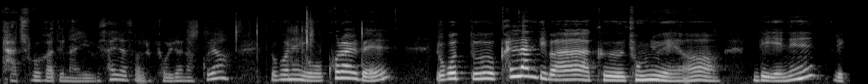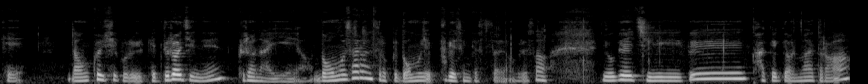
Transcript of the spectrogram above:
다 죽어가던 아이 살려서 이렇게 올려놨고요. 요번에 요 코랄벨 요것도 칼란디바 그 종류예요. 근데 얘는 이렇게 넝클식으로 이렇게 늘어지는 그런 아이예요. 너무 사랑스럽게 너무 예쁘게 생겼어요. 그래서 요게 지금 가격이 얼마더라?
